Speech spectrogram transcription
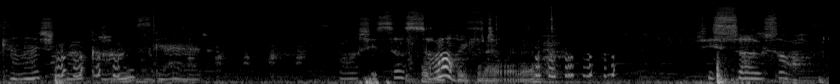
Can I stroke? I'm scared. Oh, she's so soft. freaking out right now. She's so soft.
